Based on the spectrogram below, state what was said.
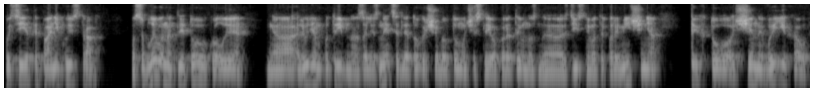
посіяти паніку і страх особливо на тлі того, коли е, людям потрібна залізниця для того, щоб в тому числі оперативно е, здійснювати переміщення тих, хто ще не виїхав,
